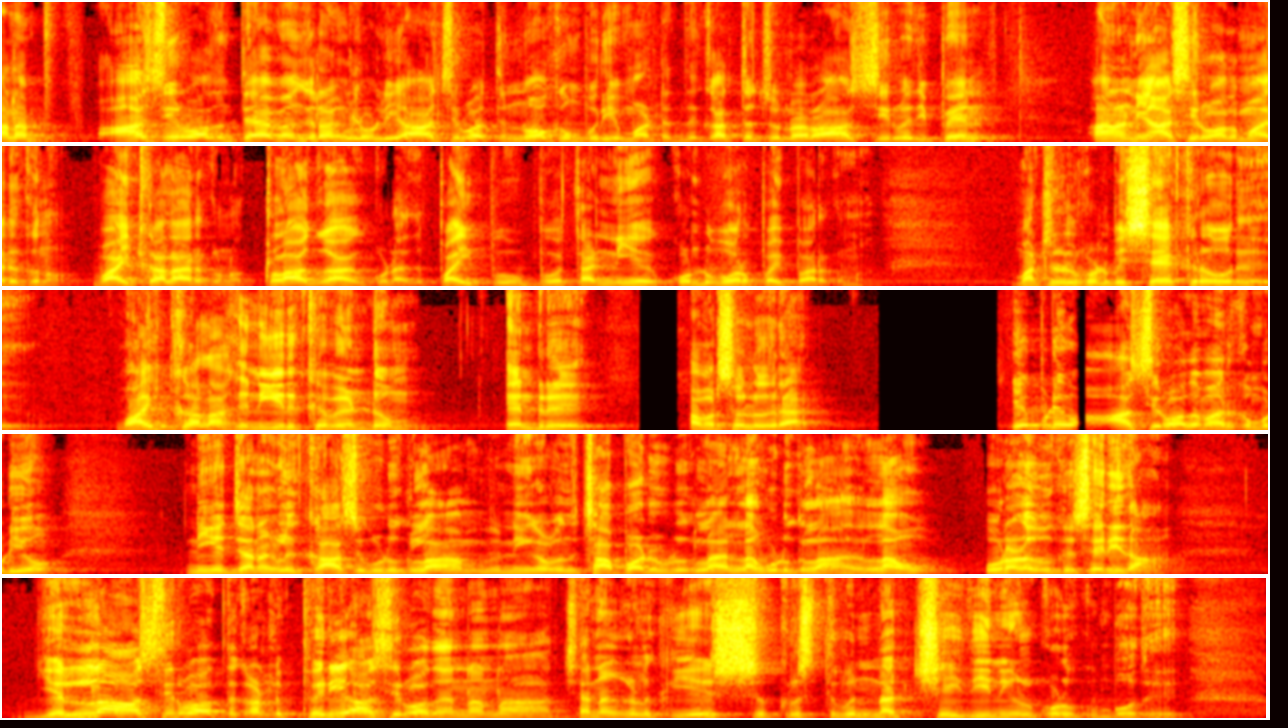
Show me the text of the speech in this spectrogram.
ஆனால் ஆசீர்வாதம் தேவைங்கிறாங்களோ ஒழிய ஆசீர்வாதத்தின் நோக்கம் புரிய மாட்டேங்குது. கத்த சொல்கிறார் ஆசீர்வதிப்பேன். ஆனால் நீ ஆசீர்வாதமாக இருக்கணும். வாய்க்காலாக இருக்கணும். கிளாக் ஆகக்கூடாது. பைப்பு இப்போ தண்ணியை கொண்டு போகிற பைப்பாக இருக்கணும். மற்றவர்கள் கொண்டு போய் சேர்க்குற ஒரு வாய்க்காலாக நீ இருக்க வேண்டும் என்று அவர் சொல்லுகிறார். எப்படி ஆசீர்வாதமாக இருக்க முடியும்? நீங்கள் ஜனங்களுக்கு காசு கொடுக்கலாம் நீங்கள் வந்து சாப்பாடு கொடுக்கலாம் எல்லாம் கொடுக்கலாம். அதெல்லாம் ஓரளவுக்கு சரிதான். எல்லா ஆசீர்வாதத்தை காட்டிலும் பெரிய ஆசீர்வாதம் என்னென்னா ஜனங்களுக்கு இயேசு கிறிஸ்துவின் நற்செய்தி நீங்கள் கொடுக்கும்போது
